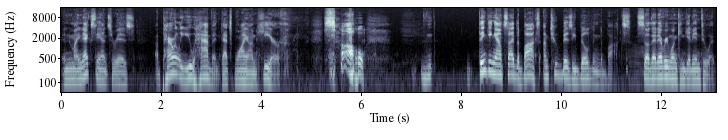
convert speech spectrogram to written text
And my next answer is, apparently you haven't. That's why I'm here. so thinking outside the box, I'm too busy building the box so that everyone can get into it.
